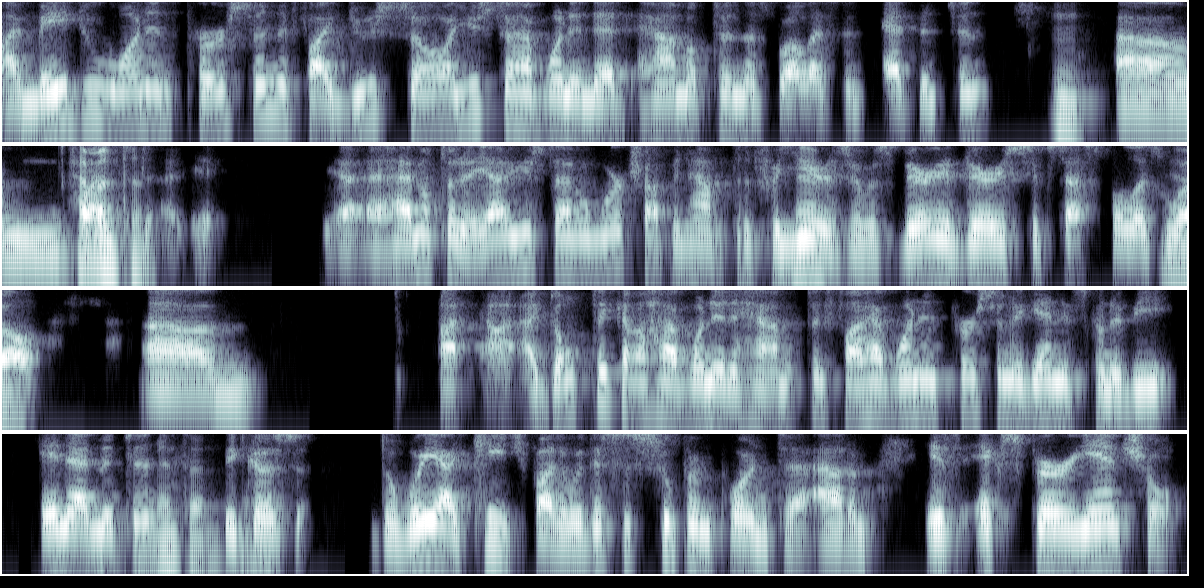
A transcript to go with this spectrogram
I may do one in person. If I do so, I used to have one in Ed- Hamilton as well as in Edmonton. Hmm. Um, Hamilton. But, uh, yeah, Hamilton. Yeah, I used to have a workshop in Hamilton for years. Yeah. It was very, very successful as yeah. well. Um, I, I, don't think I'll have one in Hamilton. If I have one in person again, it's going to be in Edmonton, Edmonton because yeah. the way I teach, by the way, this is super important to Adam, is experiential.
